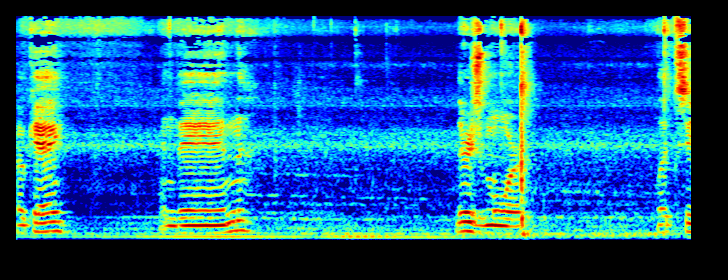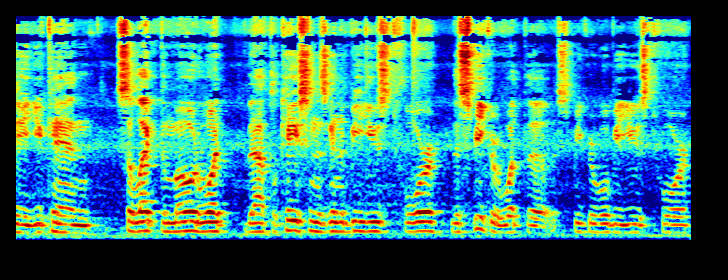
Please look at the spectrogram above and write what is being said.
Okay? And then there's more. Let's see, you can select the mode, what the application is going to be used for, the speaker, what the speaker will be used for.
